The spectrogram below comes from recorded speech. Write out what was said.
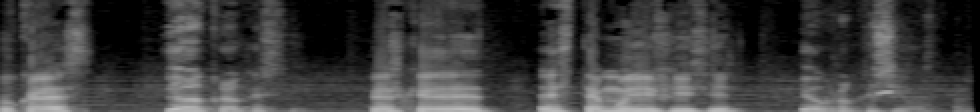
¿Tú crees? Yo creo que sí. ¿Crees que esté muy difícil? Yo creo que sí va a estar.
